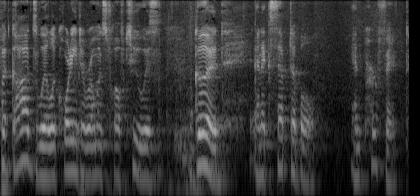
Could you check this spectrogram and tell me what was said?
But God's will, according to Romans 12:2, is good and acceptable and perfect.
